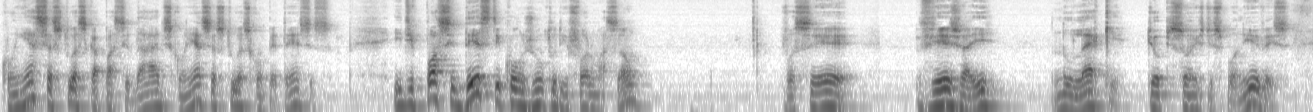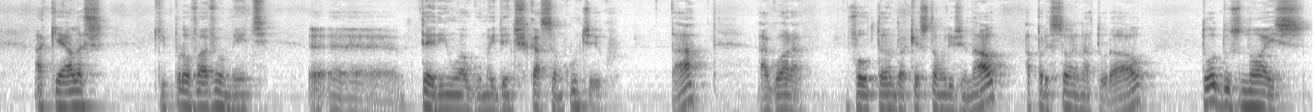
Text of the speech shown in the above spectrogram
Conhece as tuas capacidades, conhece as tuas competências, e de posse deste conjunto de informação, você veja aí no leque de opções disponíveis aquelas que provavelmente é, é, teriam alguma identificação contigo. Tá? Agora, voltando à questão original, a pressão é natural, todos nós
